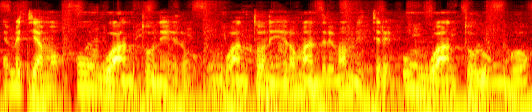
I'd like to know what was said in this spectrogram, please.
e mettiamo un guanto nero. Un guanto nero ma andremo a mettere un guanto lungo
